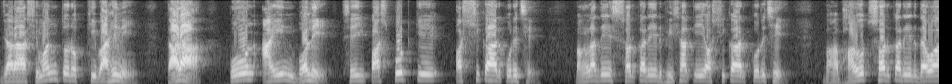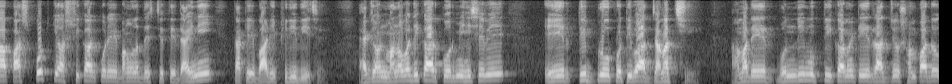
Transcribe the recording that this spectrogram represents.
যারা সীমান্তরক্ষী বাহিনী, তারা কোন আইন বলে সেই পাসপোর্টকে অস্বীকার করেছে? বাংলাদেশ সরকারের ভিসাকে অস্বীকার করেছে। বা ভারত সরকারের দেওয়া পাসপোর্টকে অস্বীকার করে বাংলাদেশ যেতে দেয়নি, তাকে বাড়ি ফিরিয়ে দিয়েছে। একজন মানবাধিকার কর্মী হিসেবে এর তীব্র প্রতিবাদ জানাচ্ছি। আমাদের বন্দি মুক্তি কমিটির রাজ্য সম্পাদক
